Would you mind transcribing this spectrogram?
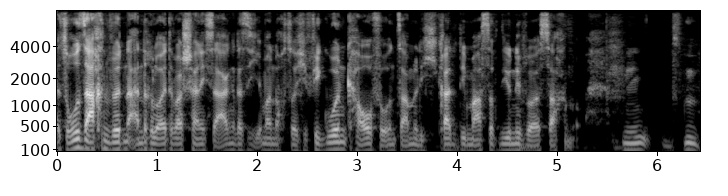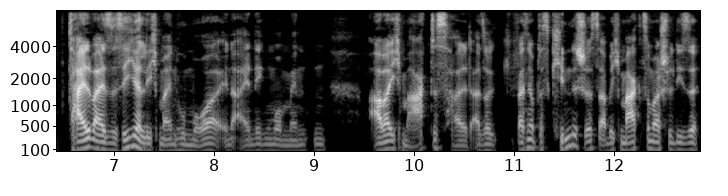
so Sachen würden andere Leute wahrscheinlich sagen, dass ich immer noch solche Figuren kaufe und sammle ich gerade die Master of the Universe Sachen. M- m- Teilweise sicherlich mein Humor in einigen Momenten, aber ich mag das halt. Also ich weiß nicht, ob das kindisch ist, aber ich mag zum Beispiel diese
